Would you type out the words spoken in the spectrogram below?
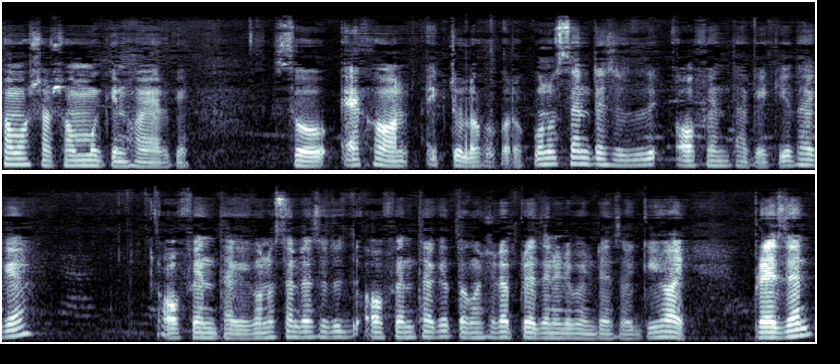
সমস্যার সম্মুখীন হয় আর কি। সো এখন একটু লক্ষ্য করো, কোনো সেন্টেন্সে যদি অফেন থাকে, কি থাকে? অফেন থাকে। কোনো সেন্টেন্সে যদি অফেন থাকে, তখন সেটা প্রেজেন্ট হয়। কি হয়? প্রেজেন্ট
